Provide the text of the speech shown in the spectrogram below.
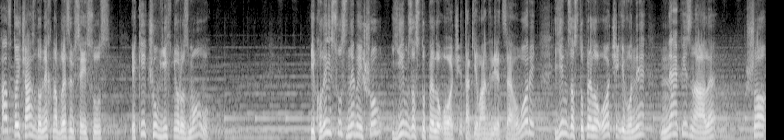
А в той час до них наблизився Ісус, який чув їхню розмову. І коли Ісус з ними йшов, їм заступило очі, так Євангеліє це говорить, їм заступило очі, і вони не пізнали, що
